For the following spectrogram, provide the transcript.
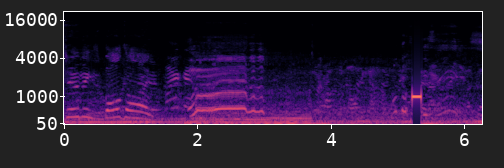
tubing's bolt on. what the f- is this?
